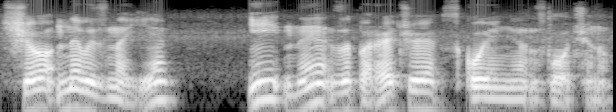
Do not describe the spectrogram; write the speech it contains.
що не визнає і не заперечує скоєння злочину.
